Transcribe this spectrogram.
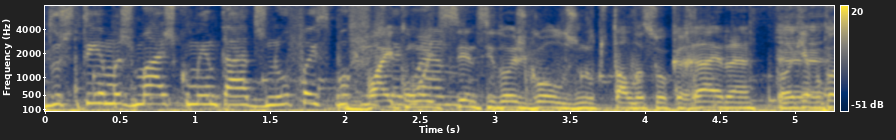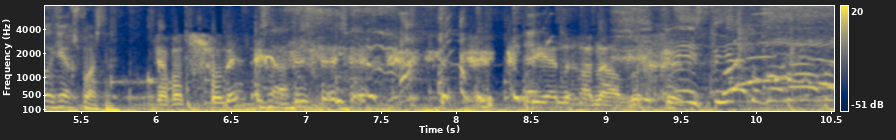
dos temas mais comentados no Facebook. Vai com Instagram. 802 golos no total da sua carreira. Qual é, que é, qual é que é a resposta? Já posso responder? Cristiano Ronaldo. Cristiano Ronaldo!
